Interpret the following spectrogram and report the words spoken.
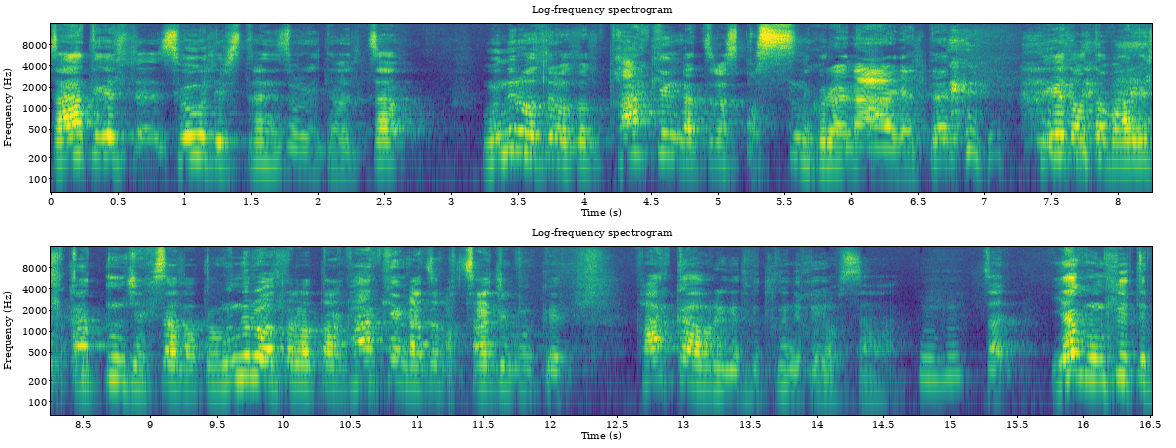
За тэгэл Сөүл рестораны зургийг тавиал. За өнөр болор бол паркинг газраас гуссан нөхөр байна гэл тэ. Тэгээд одоо бараг л гадна жагсаал одоо өнөр болор одоо паркинг газар буцааж өгөх гээд парк аврыг хөдөлгөөнийхөө явсан. За яг үнэхээр тэр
